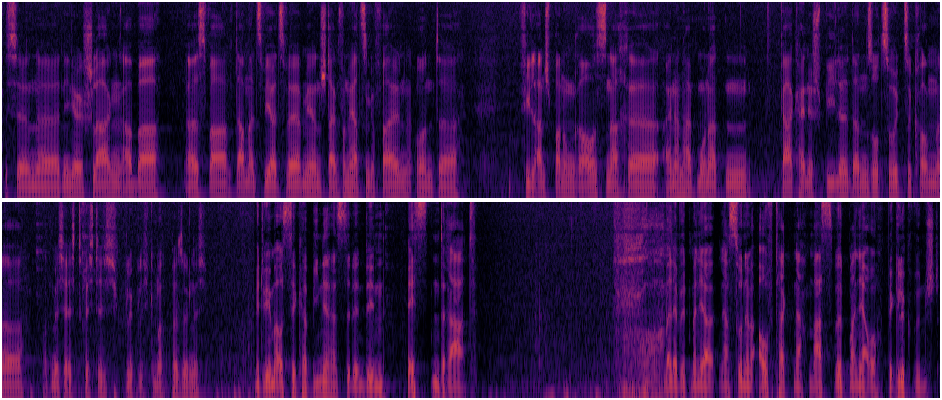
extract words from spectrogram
bisschen äh, niedergeschlagen, aber äh, es war damals wie, als wäre mir ein Stein von Herzen gefallen und äh, viel Anspannung raus. Nach äh, eineinhalb Monaten gar keine Spiele, dann so zurückzukommen, äh, hat mich echt richtig glücklich gemacht persönlich. Mit wem aus der Kabine hast du denn den besten Draht? Boah. Weil da wird man ja nach so einem Auftakt nach Mass wird man ja auch beglückwünscht.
